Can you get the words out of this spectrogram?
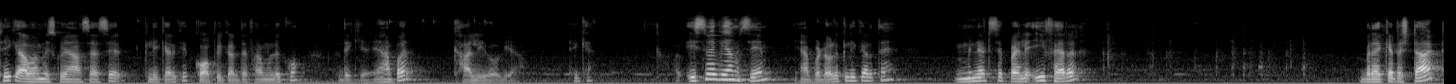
ठीक है, अब हम इसको यहाँ से ऐसे क्लिक करके कॉपी करते हैं फार्मूले को। तो देखिए, यहाँ पर खाली हो गया। ठीक है? अब इसमें भी हम सेम यहाँ पर डबल क्लिक करते हैं। मिनट से पहले ई फेरर ब्रैकेट स्टार्ट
